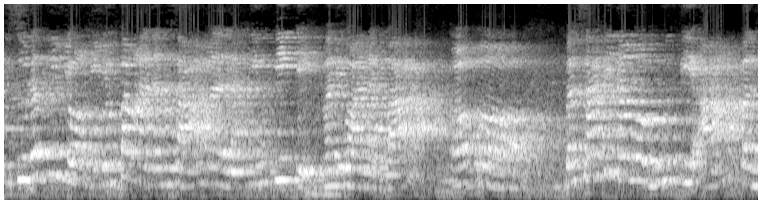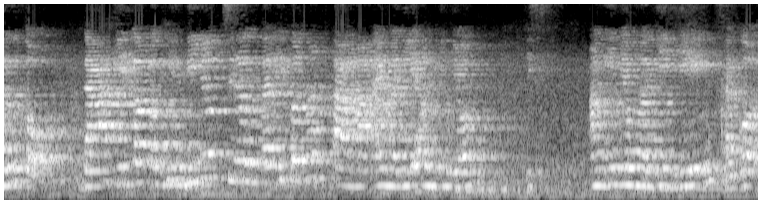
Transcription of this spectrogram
Isulat ninyo ang inyong pangalan sa malalaking titik. Maliwanag ba? Opo. Basahin ng mabuti ang panuto. Dahil kapag hindi nyo sinagutan ito ng tama ay mali ang inyong, ang inyong magiging sagot.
